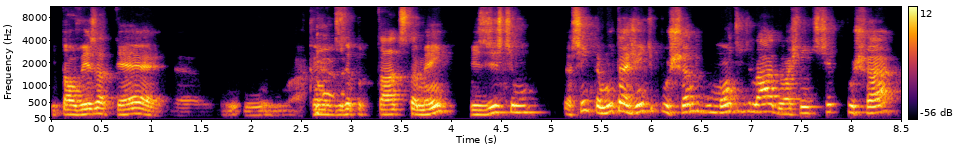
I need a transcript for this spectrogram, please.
e talvez até é, o, a Câmara dos Deputados também, existe, assim, tem muita gente puxando um monte de lado. Eu acho que a gente tinha que puxar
